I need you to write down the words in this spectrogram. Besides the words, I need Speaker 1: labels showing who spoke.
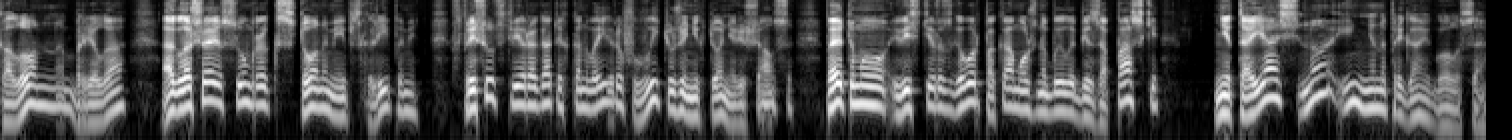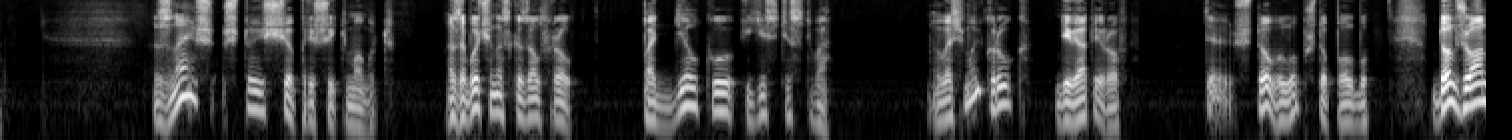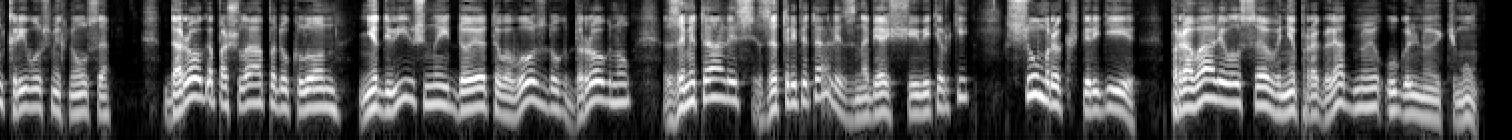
Speaker 1: колонна брела, оглашая сумрак стонами и всхлипами. В присутствии рогатых конвоиров выть уже никто не решался, поэтому вести разговор пока можно было без опаски, не таясь, но и не напрягая голоса. «Знаешь, что еще пришить могут?» — озабоченно сказал Фрол. «Подделку естества. Восьмой круг, девятый ров. Ты что в лоб, что по лбу». Дон Жуан криво усмехнулся. Дорога пошла под уклон, недвижный до этого воздух дрогнул, заметались, затрепетали знобящие ветерки, сумрак впереди проваливался в непроглядную угольную тьму.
